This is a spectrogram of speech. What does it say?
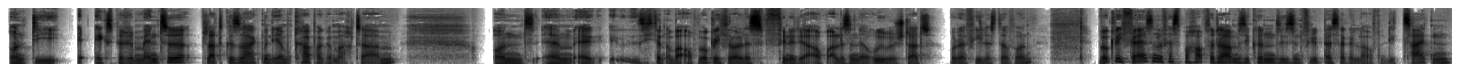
und die Experimente, platt gesagt, mit ihrem Körper gemacht haben. Und ähm, äh, sich dann aber auch wirklich, weil das findet ja auch alles in der Rübe statt, oder vieles davon, wirklich felsenfest behauptet haben, sie können, sie sind viel besser gelaufen. Die Zeiten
